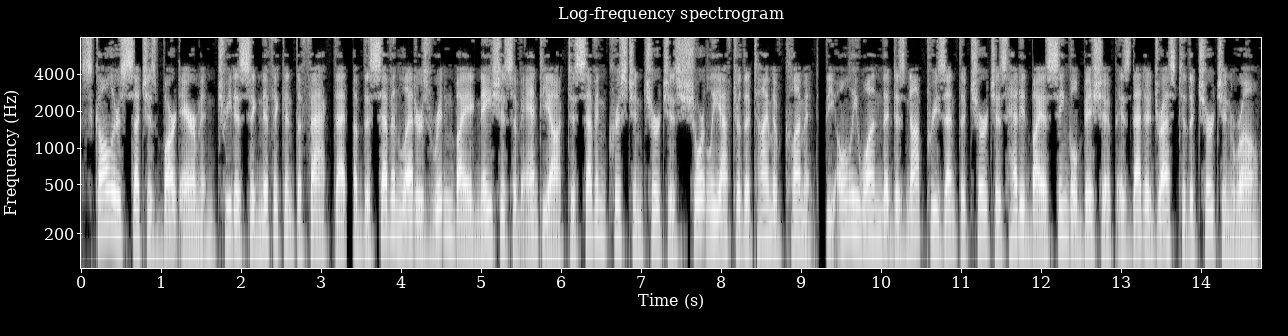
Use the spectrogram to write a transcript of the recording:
Scholars such as Bart Ehrman treat as significant the fact that, of the seven letters written by Ignatius of Antioch to seven Christian churches shortly after the time of Clement, the only one that does not present the church as headed by a single bishop is that addressed to the church in Rome.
